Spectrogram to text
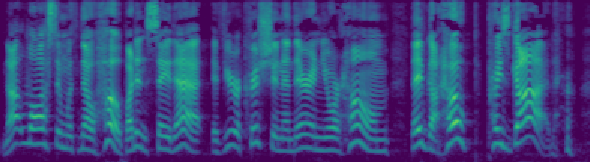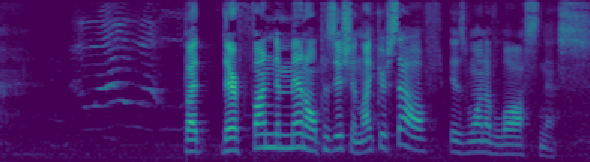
Not lost and with no hope. I didn't say that. If you're a Christian and they're in your home, they've got hope. Praise God. but their fundamental position, like yourself, is one of lostness.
